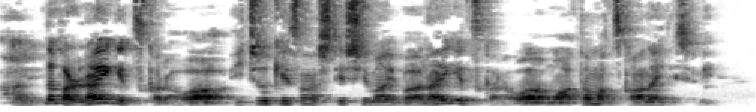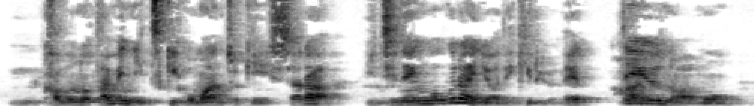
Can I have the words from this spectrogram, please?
はい。だから来月からは一度計算してしまえば来月からはもう頭使わないですよね。うん株のために月5万貯金したら1年後ぐらいにはできるよねっていうのはもう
